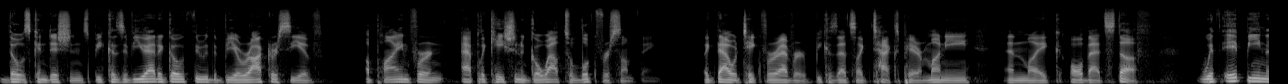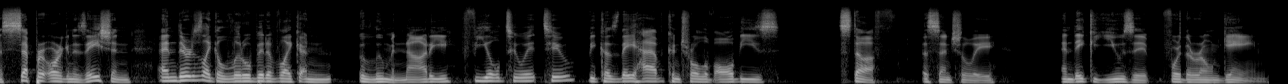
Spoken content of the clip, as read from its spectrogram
those conditions because if you had to go through the bureaucracy of applying for an application to go out to look for something like that would take forever because that's like taxpayer money and like all that stuff. With it being a separate organization and there's like a little bit of like an illuminati feel to it too because they have control of all these stuff essentially and they could use it for their own gain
